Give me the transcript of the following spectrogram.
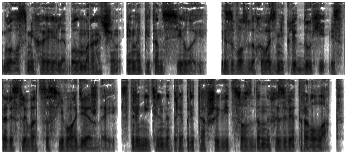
Голос Михаэля был мрачен и напитан силой. Из воздуха возникли духи и стали сливаться с его одеждой, стремительно приобретавший вид созданных из ветра лад.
